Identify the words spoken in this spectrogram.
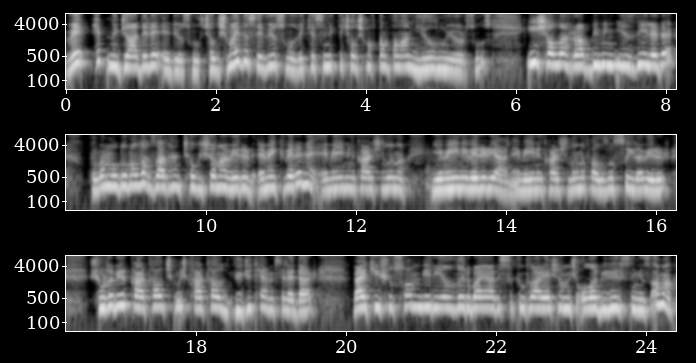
ve hep mücadele ediyorsunuz. Çalışmayı da seviyorsunuz ve kesinlikle çalışmaktan falan yılmıyorsunuz. İnşallah Rabbimin izniyle de Kurban olduğum Allah zaten çalışana verir. Emek verene emeğinin karşılığını, yemeğini verir yani. Emeğinin karşılığını fazlasıyla verir. Şurada bir kartal çıkmış. Kartal gücü temsil eder. Belki şu son bir yıldır bayağı bir sıkıntılar yaşamış olabilirsiniz ama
